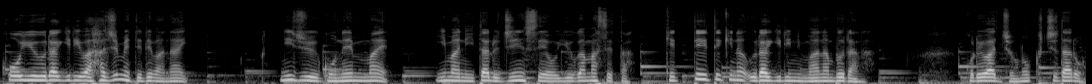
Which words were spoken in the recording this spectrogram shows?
こういう裏切りは初めてではない。25年前、今に至る人生を歪ませた決定的な裏切りに学ぶだな。これは序の口だろう。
